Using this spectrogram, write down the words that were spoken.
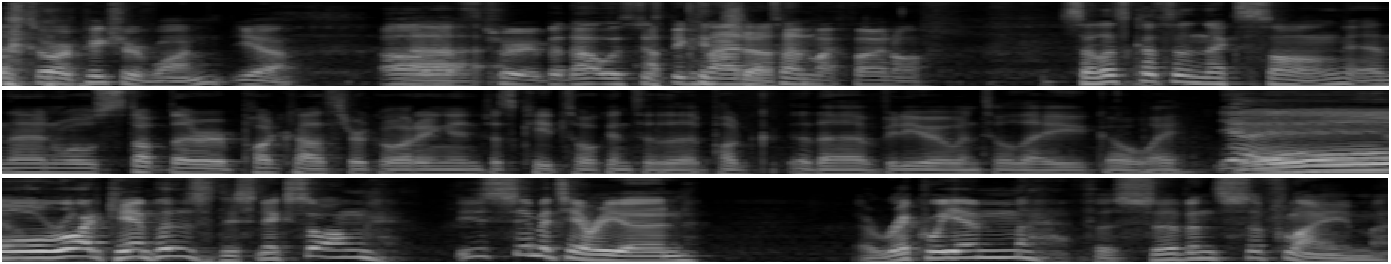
I saw a picture of one. Yeah. Oh, that's Uh, true. But that was just a because I hadn't picture. turned my phone off. So let's cut to the next song, and then we'll stop the podcast recording and just keep talking to the pod the video until they go away. Yeah. All right, campers. This next song is Cemetery Urn, a requiem for servants of flame.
